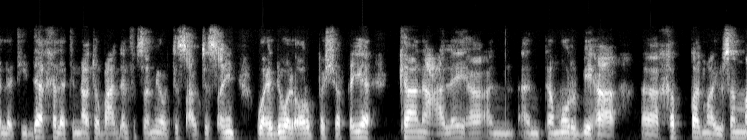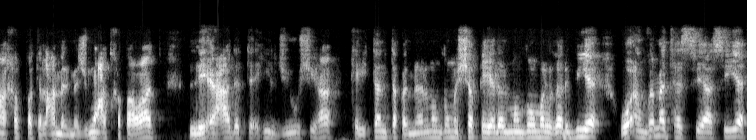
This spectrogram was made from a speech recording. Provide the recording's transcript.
التي دخلت الناتو بعد 1999 وهي دول أوروبا الشرقية كان عليها أن أن تمر بها آه، خطة ما يسمى خطة العمل مجموعة خطوات لإعادة تأهيل جيوشها كي تنتقل من المنظومة الشرقية إلى المنظومة الغربية وأنظمتها السياسية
